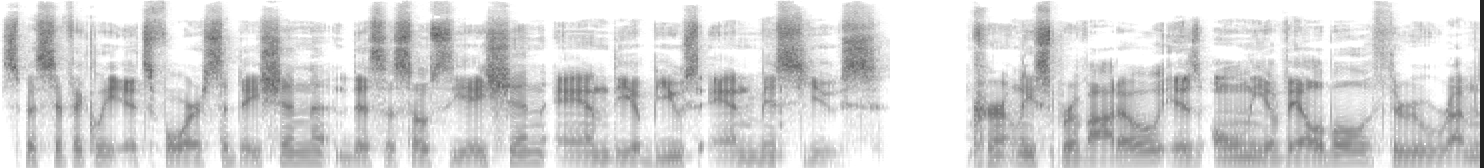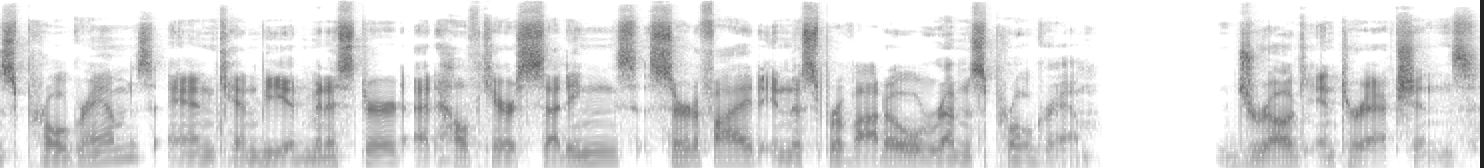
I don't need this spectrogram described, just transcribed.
Specifically, it's for sedation, disassociation, and the abuse and misuse. Currently, Spravato is only available through REMS programs and can be administered at healthcare settings certified in the Spravato REMS program. Drug interactions.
